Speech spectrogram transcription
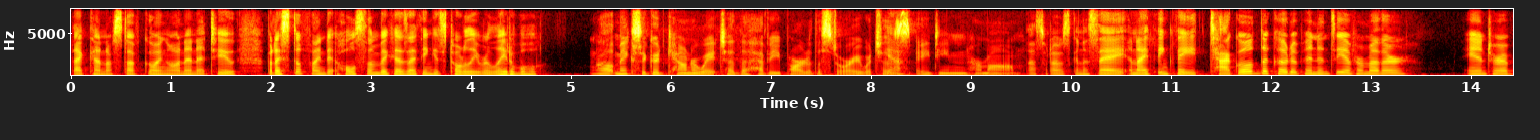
that kind of stuff going on in it too, but I still find it wholesome because I think it's totally relatable. Well, it makes a good counterweight to the heavy part of the story, which is Aideen and her mom. That's what I was gonna say, and I think they tackled the codependency of her mother and her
